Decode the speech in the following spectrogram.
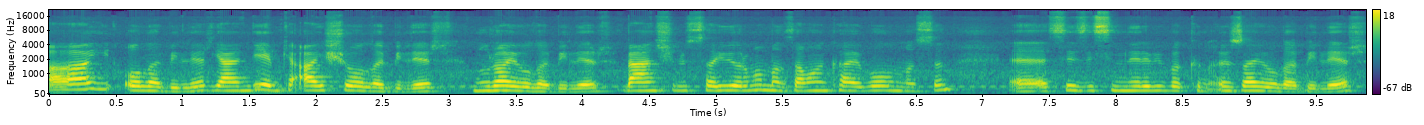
Ay olabilir. Yani diyelim ki Ayşe olabilir, Nuray olabilir. Ben şimdi sayıyorum ama zaman kaybı olmasın. Ee, siz isimlere bir bakın. Özay olabilir.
